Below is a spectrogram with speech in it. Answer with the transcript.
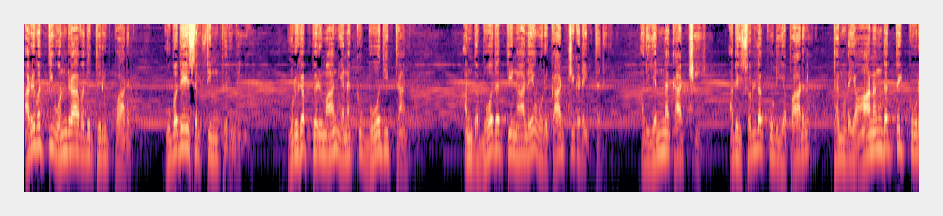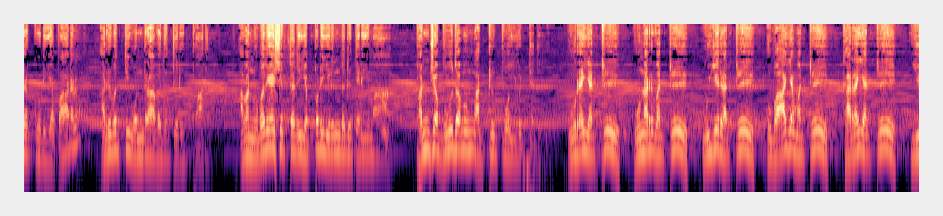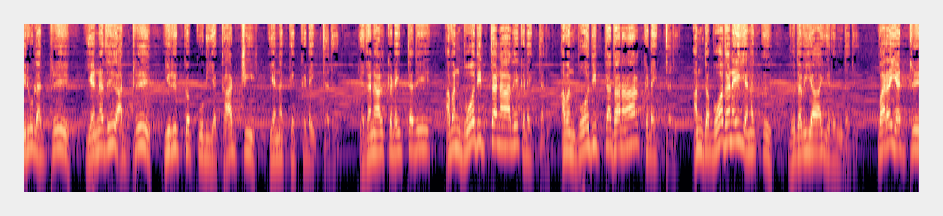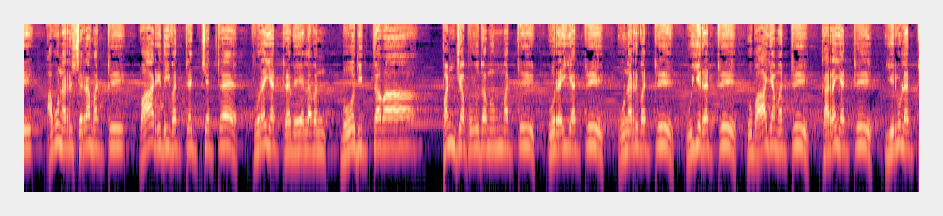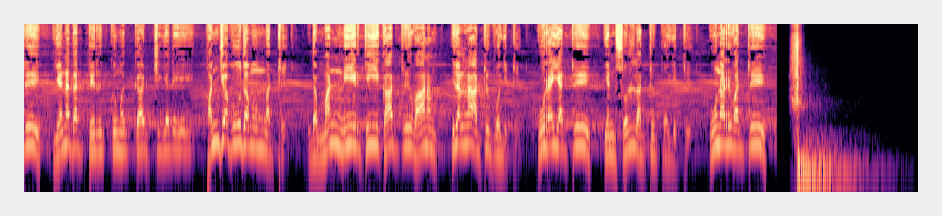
அறுபத்தி ஒன்றாவது திருப்பாடல் உபதேசத்தின் பெருமை. முருகப்பெருமான் எனக்கு போதித்தான். அந்த போதத்தினாலே ஒரு காட்சி கிடைத்தது. அது என்ன காட்சி? அதை சொல்லக்கூடிய பாடல் தன்னுடைய ஆனந்தத்தை கூறக்கூடிய பாடல் அறுபத்தி ஒன்றாவது திருப்பாடல். அவன் உபதேசித்தது எப்படி இருந்தது தெரியுமா? பஞ்சபூதமும் அற்று போய்விட்டது. உரையற்று உணர்வற்று உயிரற்று உபாயமற்று கரையற்று இருளற்று எனது அற்று இருக்கக்கூடிய காட்சி எனக்கு கிடைத்தது. எதனால் கிடைத்தது? அவன் போதித்தனாலே கிடைத்தது. அவன் போதித்ததனால் கிடைத்தது. அந்த போதனை எனக்கு உதவியாயிருந்தது. வரையற்று அவுணர் சிரமற்று வாரிதிவற்றச் செற்ற குறையற்ற வேலவன் போதித்தவா? பஞ்சபூதமும் அற்று உரையற்று உணர்வற்று உயிரற்று உபாயமற்று கரையற்று இருளற்று எனதற்றிருக்கும் அக்காட்சியதே பஞ்சபூதமும் அற்று. இந்த மண் நீர் தீ காற்று வானம் இதெல்லாம் அற்று போயிற்று. உரையற்று என் சொல் அற்று போயிற்று. உணர்வற்று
